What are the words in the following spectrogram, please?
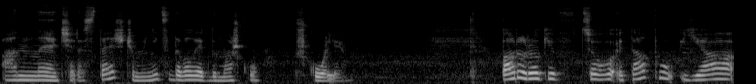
а не через те, що мені це давали як домашку в школі. Пару років цього етапу я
